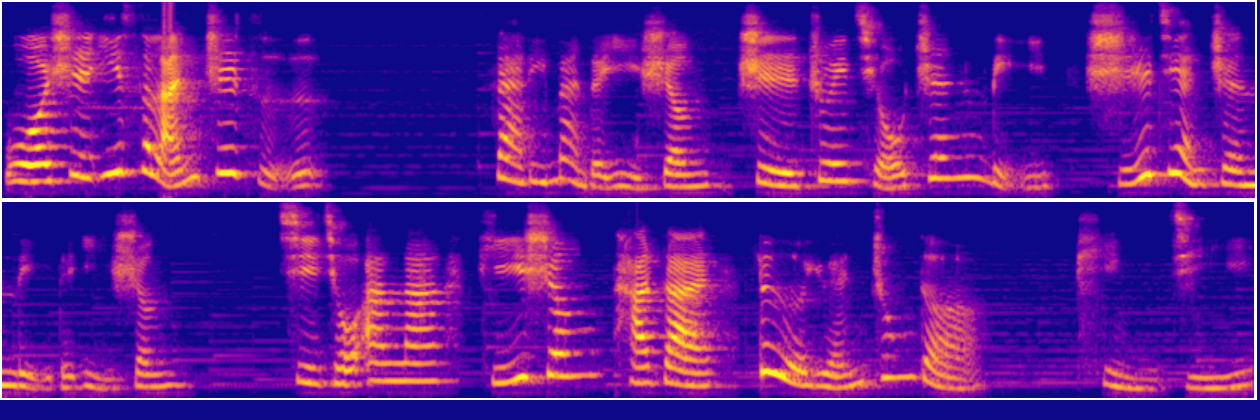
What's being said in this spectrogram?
我是伊斯兰之子。”塞利曼的一生是追求真理，实践真理的一生，祈求安拉提升他在乐园中的品级。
